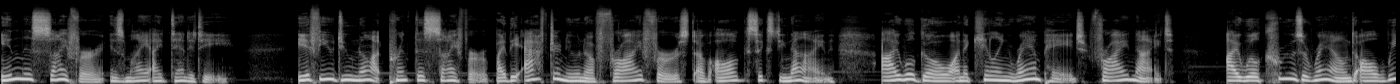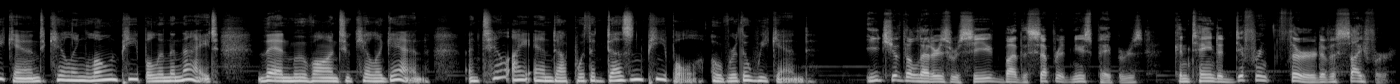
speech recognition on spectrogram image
In this cipher is my identity. If you do not print this cipher by the afternoon of Fry 1st of Aug 69, I will go on a killing rampage Fry night. I will cruise around all weekend killing lone people in the night, then move on to kill again, until I end up with a dozen people over the weekend. Each of the letters received by the separate newspapers contained a different third of a cipher.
